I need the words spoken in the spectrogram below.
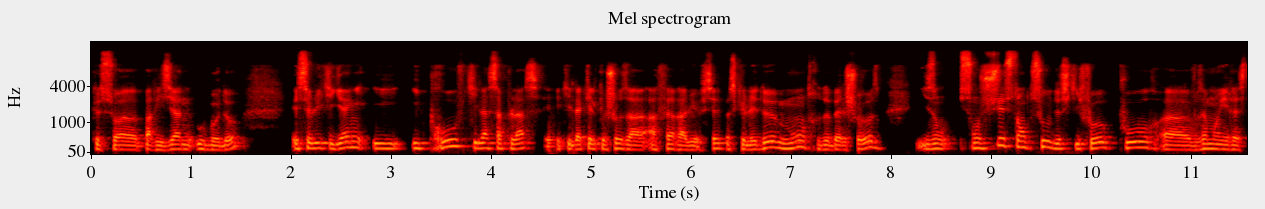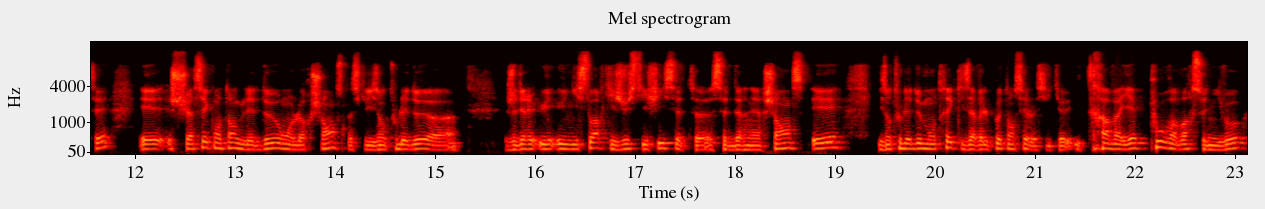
que ce soit Parisienne ou Bodo. Et celui qui gagne, il, il prouve qu'il a sa place et qu'il a quelque chose à, à faire à l'UFC parce que les deux montrent de belles choses. Ils, ont, ils sont juste en dessous de ce qu'il faut pour euh, vraiment y rester. Et je suis assez content que les deux ont leur chance parce qu'ils ont tous les deux, euh, je dirais, une, histoire qui justifie cette, cette dernière chance. Et ils ont tous les deux montré qu'ils avaient le potentiel aussi, qu'ils travaillaient pour avoir ce niveau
